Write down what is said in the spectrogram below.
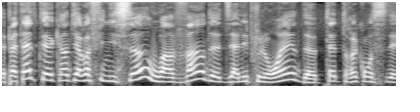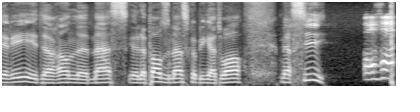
Mais peut-être que quand il aura fini ça, ou avant de- d'y aller plus loin, de peut-être reconsidérer et de rendre le masque, le port du masque obligatoire. Merci. Au revoir.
